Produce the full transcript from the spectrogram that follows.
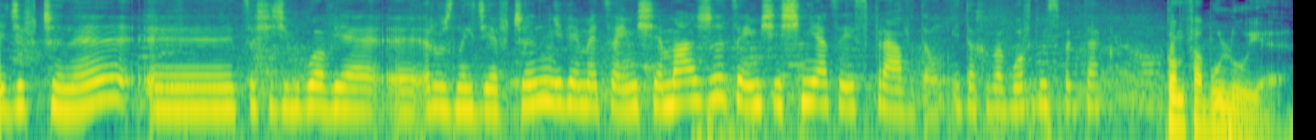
e, dziewczyny, e, co siedzi w głowie e, różnych dziewczyn. Nie wiemy, co im się marzy, co im się śni, a co jest prawdą. I to chyba było w tym spektaklu. konfabuluje,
